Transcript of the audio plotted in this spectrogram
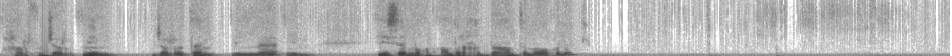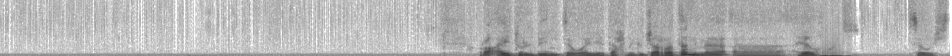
harfu jar min jarratan min ma'in. Is er nog een andere gedaante mogelijk رأيت البنت وهي تحمل جرة ماء heel goed. سوشت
